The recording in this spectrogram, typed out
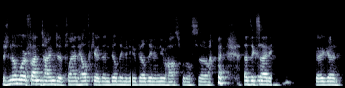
There's no more fun time to plan healthcare than building a new building, a new hospital. So that's exciting. Very good.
